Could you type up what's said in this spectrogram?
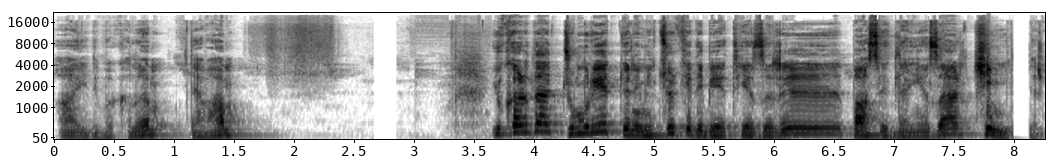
Haydi bakalım devam. Yukarıda Cumhuriyet dönemi Türk Edebiyatı yazarı bahsedilen yazar kimdir?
